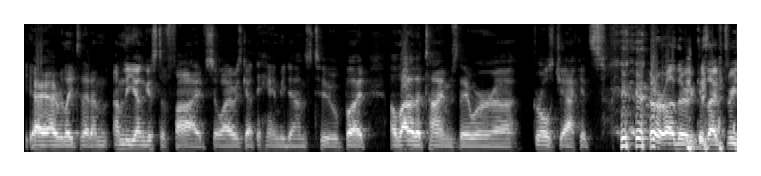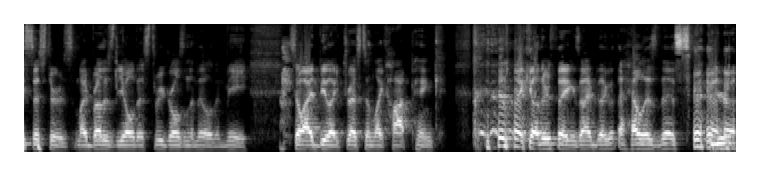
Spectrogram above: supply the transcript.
Yeah, I relate to that. I'm I'm the youngest of five, so I always got the hand me downs too. But a lot of the times they were uh, girls' jackets or other because I have three sisters. My brother's the oldest, three girls in the middle than me. So I'd be like dressed in like hot pink, like other things. I'd be like, "What the hell is this?" You're setting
